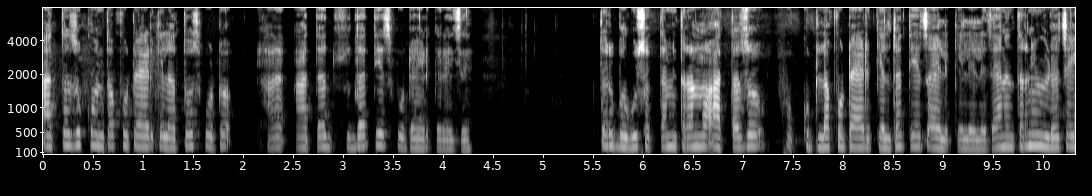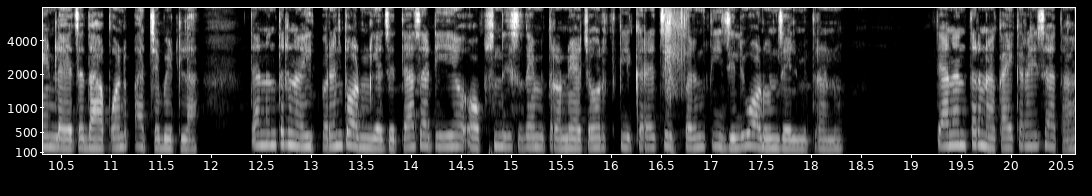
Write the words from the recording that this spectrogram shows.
आत्ता जो कोणता फोटो ॲड केला तोच फोटो हा आता सुद्धा तेच फोटो ॲड करायचे आहे तर बघू शकता मित्रांनो आता जो कुठला फोटो ॲड केला तर तेच ॲड केलेलं आहे. त्यानंतर व्हिडिओच्या एंडला यायचं दहा पॉईंट पाचच्या बीटला त्यानंतर ना इथपर्यंत वाढून घ्यायचं त्यासाठी हे ऑप्शन दिसत आहे मित्रांनो याच्यावरती क्लिक करायचं इथपर्यंत इझिली वाढून जाईल मित्रांनो. त्यानंतर ना काय करायचं आता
